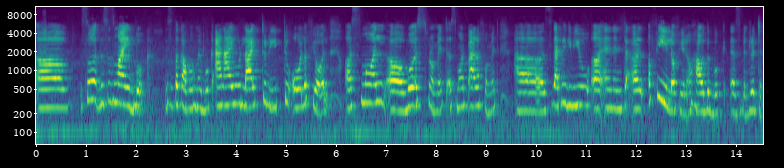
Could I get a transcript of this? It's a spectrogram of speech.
Uh, so this is my book. This is the cover of my book. And i would like to read to all of you all a small uh, verse from it a small para from it uh, so that will give you uh, an a feel of you know how the book has been written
